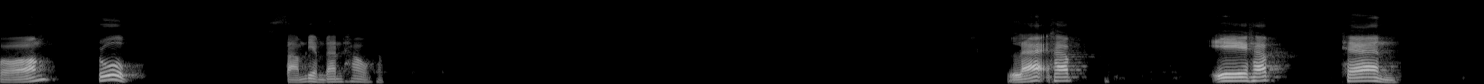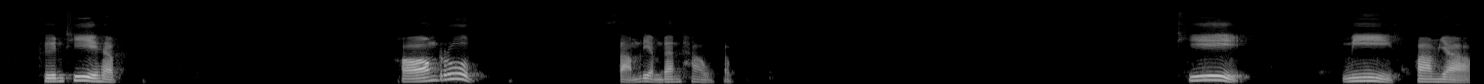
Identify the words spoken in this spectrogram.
ของรูป สามเหลี่ยมด้านเท่าครับ และครับ a ครับ แทน พื้นที่ครับ ของรูปสามเหลี่ยมด้านเท่าครับ ที่มีความยาว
